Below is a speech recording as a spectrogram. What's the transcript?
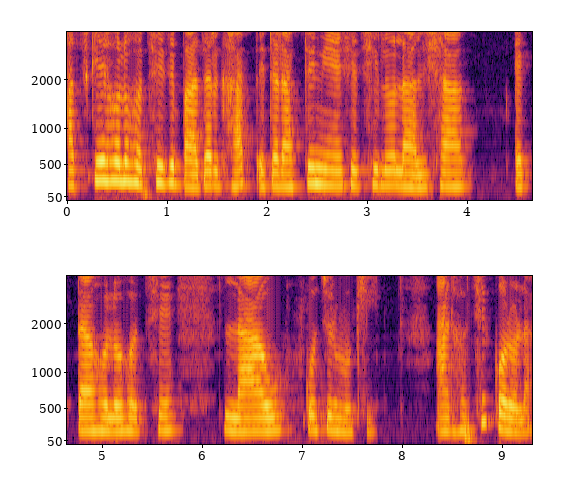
আজকে হলো হচ্ছে যে বাজার ঘাট এটা রাত্রে নিয়ে এসেছিল লাল শাক, একটা হলো হচ্ছে লাউ, কচুরমুখী আর হচ্ছে করলা।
